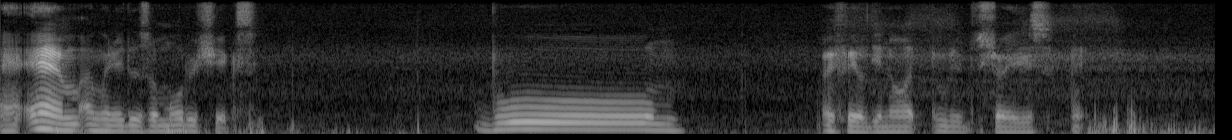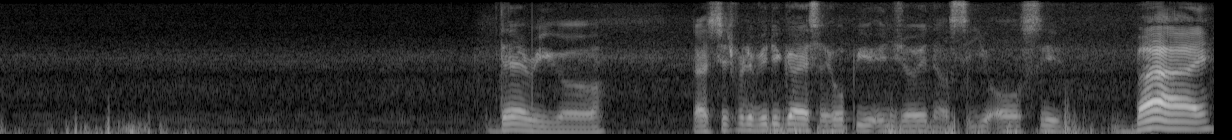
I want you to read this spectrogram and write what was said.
I am. I'm gonna do some motor tricks. Boom. I failed. You know what? I'm gonna destroy this. There we go. That's it for the video, guys. I hope you enjoyed. I'll see you all soon. Bye.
